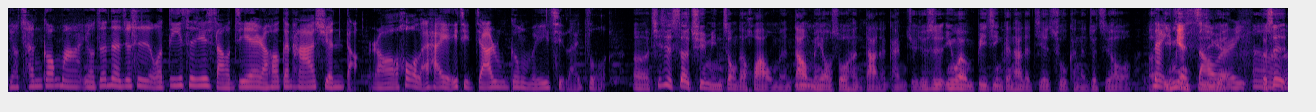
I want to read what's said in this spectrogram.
有成功吗？有真的就是我第一次去扫街，然后跟他宣导，然后后来他也一起加入，跟我们一起来做。呃，其实社区民众的话，我们倒没有说很大的感觉，就是因为我们毕竟跟他的接触可能就只有呃一面之缘。可是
